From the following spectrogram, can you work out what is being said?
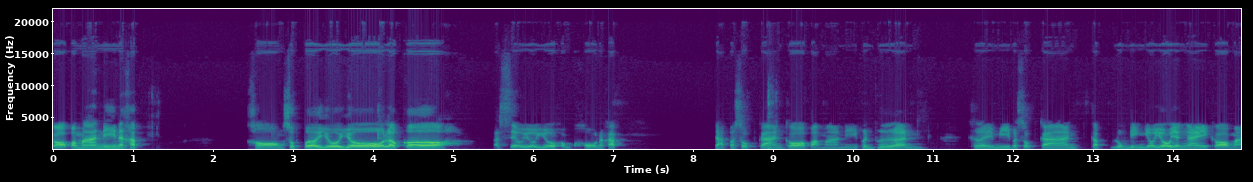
ก็ประมาณนี้นะครับ ของซูเปอร์โยโย่แล้วก็รัสเซลโยโย่ของโค้กนะครับ จากประสบการณ์ก็ประมาณนี้เพื่อนๆ เคยมีประสบการณ์กับลูกดิ่งโยโย่ยังไงก็มา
